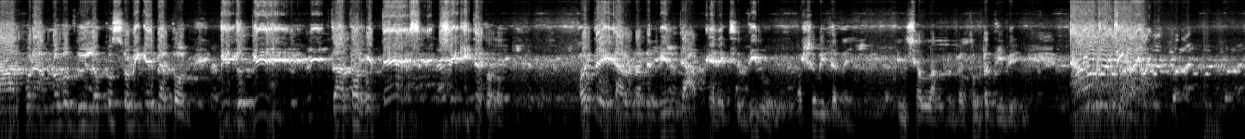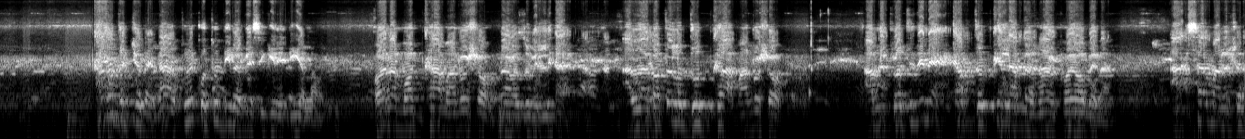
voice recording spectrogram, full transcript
তারপরে আপনাকে দুই লক্ষ শ্রমিকের বেতন, বিদ্যুৎ বিল তারপর ট্যাক্স সে কিটা করো? হয়তো এই কারণে বিলটা আটকে রেখেছে, দিব। অসুবিধা নেই। ইনশাল্লাহ আপনার বেতনটা দিবে। বেশি কিনে আপনার ক্ষয় হবে না। মানুষের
